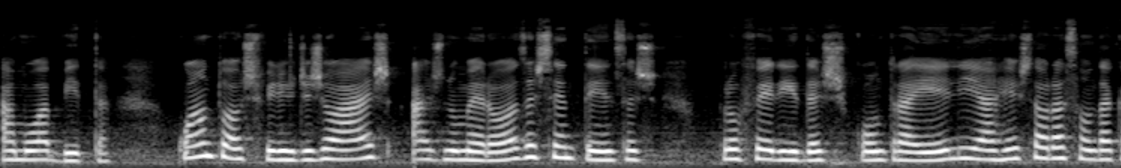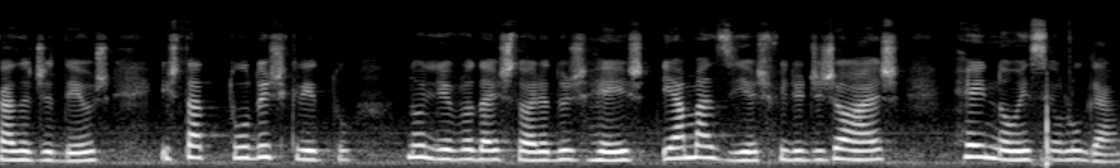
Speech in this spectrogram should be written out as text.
a Moabita. Quanto aos filhos de Joás, as numerosas sentenças proferidas contra ele e a restauração da casa de Deus, está tudo escrito no livro da história dos reis, e Amazias, filho de Joás, reinou em seu lugar.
